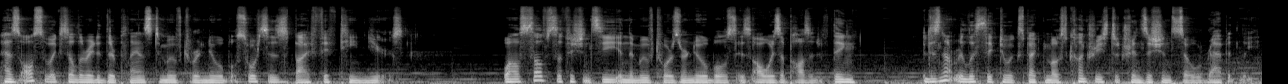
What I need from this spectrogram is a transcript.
has also accelerated their plans to move to renewable sources by 15 years. While self-sufficiency in the move towards renewables is always a positive thing, it is not realistic to expect most countries to transition so rapidly.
